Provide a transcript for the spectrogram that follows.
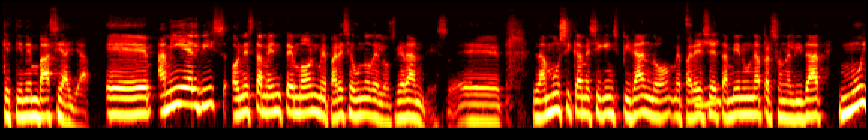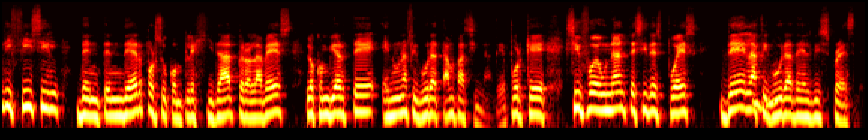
que tienen base allá. Eh, a mí Elvis, honestamente, Mon, me parece uno de los grandes. Eh, la música me sigue inspirando, me parece Sí. también una personalidad muy difícil de entender por su complejidad, pero a la vez lo convierte en una figura tan fascinante, porque sí fue un antes y después de la figura de Elvis Presley.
